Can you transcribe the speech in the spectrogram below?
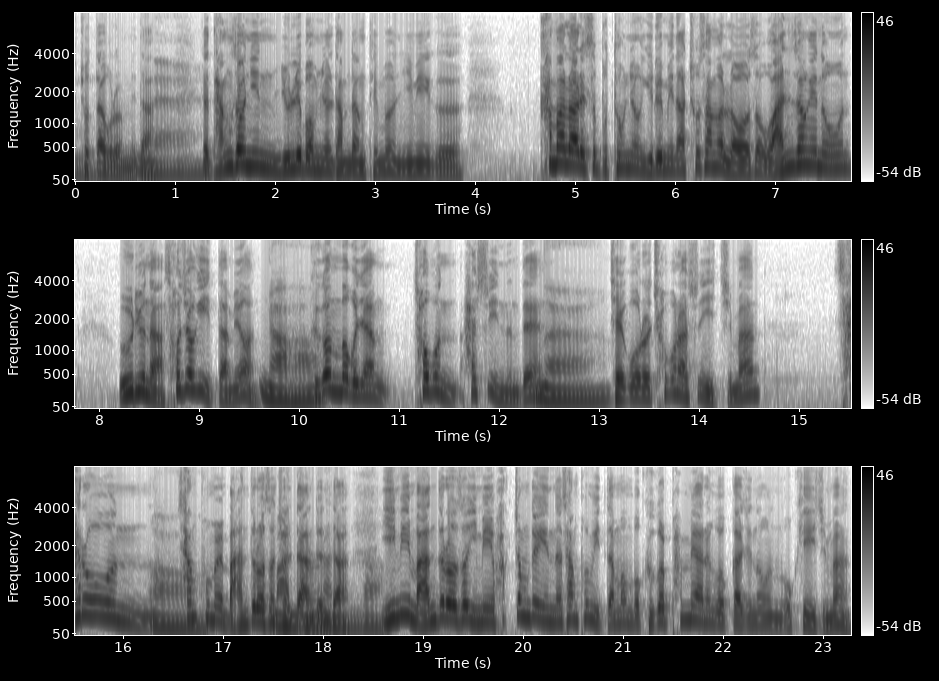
음. 줬다고 그럽니다. 네. 그 당선인 윤리법률 담당팀은 이미 그 카말라 하리스 부통령 이름이나 초상을 넣어서 완성해 놓은 의류나 서적이 있다면 아하. 그건 뭐 그냥 처분할 수 있는데 네. 재고를 처분할 수는 있지만 새로운 아. 상품을 만들어서 절대 안 된다. 안 된다. 이미 만들어서 이미 확정되어 있는 상품이 있다면 뭐 그걸 판매하는 것까지는 오케이지만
